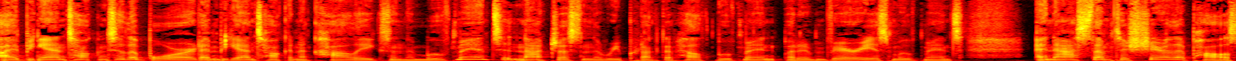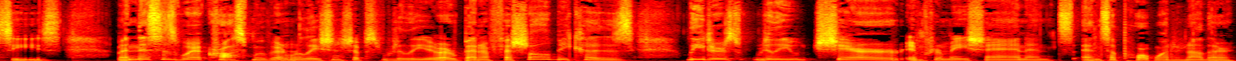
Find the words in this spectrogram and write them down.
I began talking to the board and began talking to colleagues in the movement, not just in the reproductive health movement, but in various movements, and asked them to share their policies. And this is where cross movement relationships really are beneficial because leaders really share information and, and support one another.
